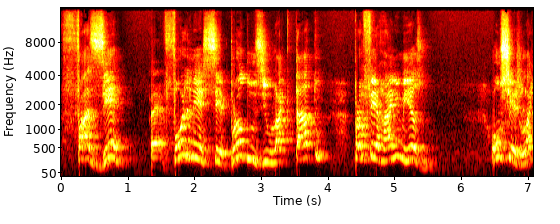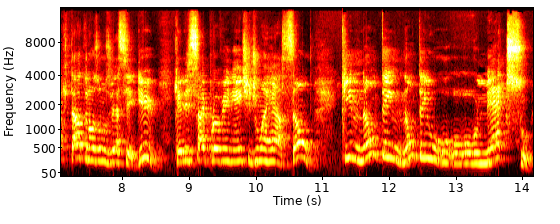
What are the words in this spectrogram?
fazer, é, fornecer, produzir o lactato para ferrar ele mesmo. Ou seja, o lactato nós vamos ver a seguir que ele sai proveniente de uma reação que não tem, não tem o, o, o nexo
